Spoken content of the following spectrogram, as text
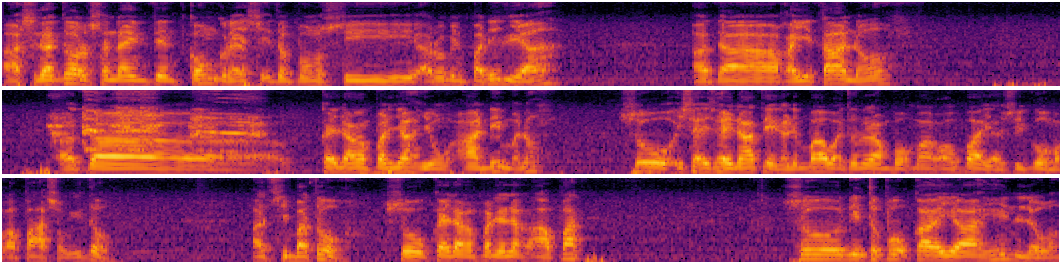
ah, senador sa 19th Congress ito pong si Robin Padilla at ah, Cayetano at ah, kailangan pa niya yung anim ano. So isa-isahin natin. Halimbawa ito na lang po mga kaubayan sigo makapasok ito at si Bato. So, kailangan pa nilang apat. So, dito po kay uh, Hinlo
